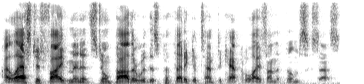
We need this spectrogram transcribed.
I lasted five minutes. Don't bother with this pathetic attempt to capitalize on the film's success.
